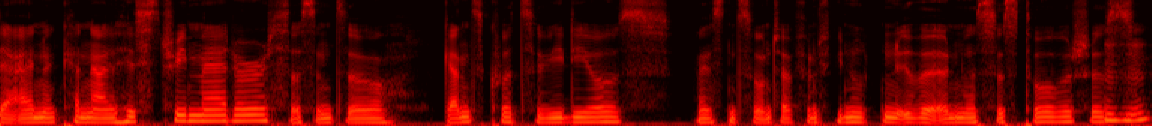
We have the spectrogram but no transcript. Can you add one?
Der eine Kanal History Matters, das sind so ganz kurze Videos, meistens so unter fünf Minuten über irgendwas Historisches. Mhm.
